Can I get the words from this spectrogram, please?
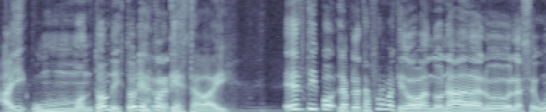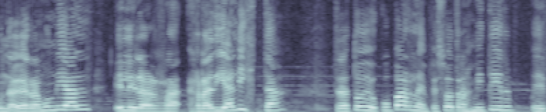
hay un montón de historias ¿Y ¿Por qué estaba ahí? El tipo, la plataforma quedó abandonada luego de la Segunda Guerra Mundial. Él era radialista, trató de ocuparla, empezó a transmitir eh,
